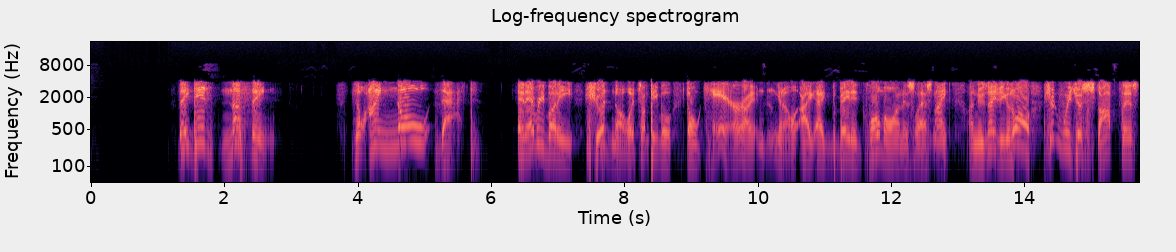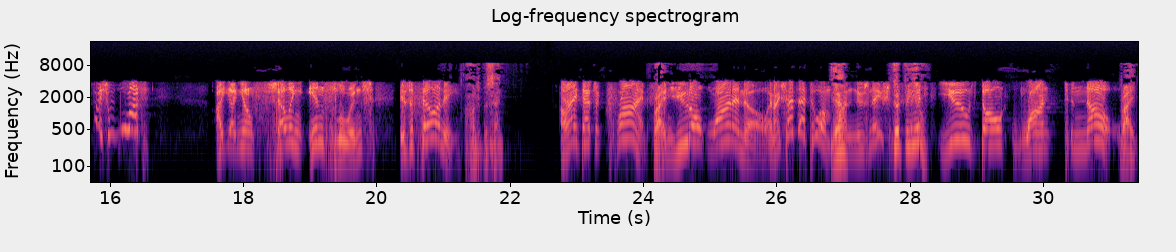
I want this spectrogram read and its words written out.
They did nothing. So I know that. And everybody should know it. Some people don't care. I, you know, I, I debated Cuomo on this last night on News Nation. He goes, "Oh, shouldn't we just stop this?" I said, "What? I, you know, selling influence is a felony. 100%. All right, that's a crime, Right. and you don't want to know." And I said that to him Yeah. on News Nation. Good for you. said, you don't want to know. Right.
